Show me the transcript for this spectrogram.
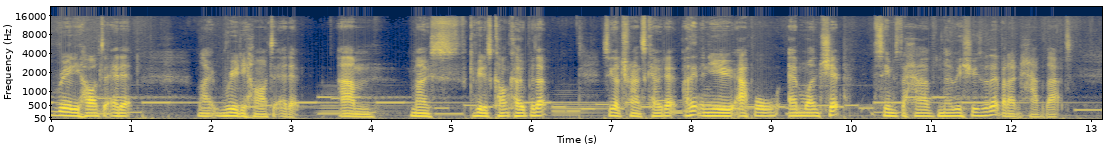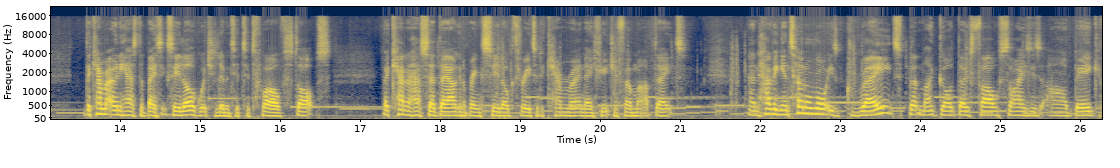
really hard to edit. Like really hard to edit. Um, most computers can't cope with it, so you got to transcode it. I think the new Apple M1 chip seems to have no issues with it, but I don't have that. The camera only has the basic C-Log, which is limited to 12 stops, but Canon has said they are going to bring C-Log 3 to the camera in a future firmware update. And having internal RAW is great, but my god, those file sizes are big.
